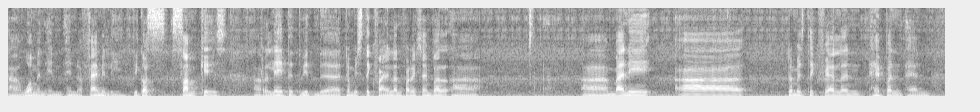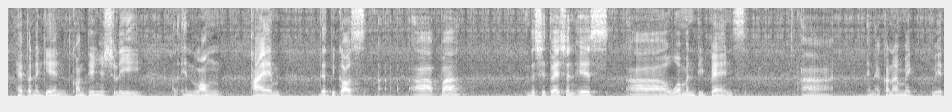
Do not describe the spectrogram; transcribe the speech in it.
uh, woman in in a family because some case uh, related with the domestic violence for example uh, uh, many uh, domestic violence happen and happen again continuously in long time that because apa the situation is uh, woman depends uh, in economic with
